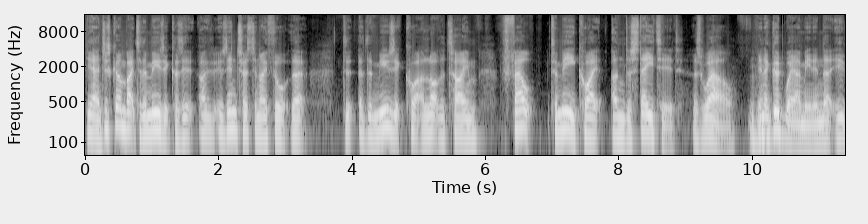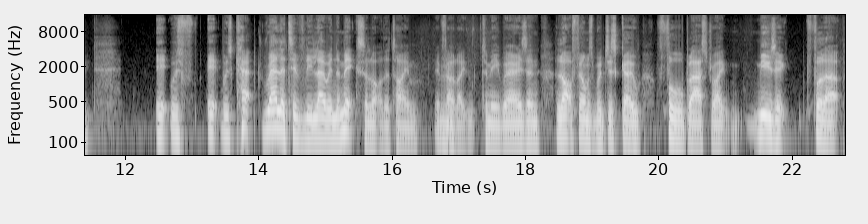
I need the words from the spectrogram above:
Yeah, and just going back to the music because it, it was interesting. I thought that the the music quite a lot of the time felt to me quite understated as well, in mm-hmm. a good way. I mean, in that it it was it was kept relatively low in the mix a lot of the time. It mm. felt like to me, whereas in a lot of films would just go full blast, right, music full up,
